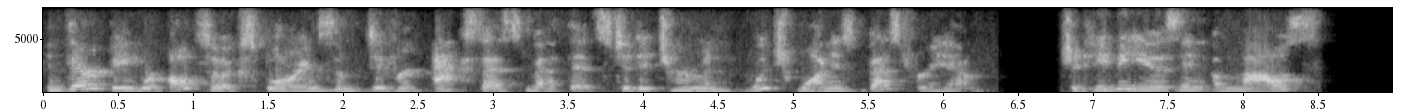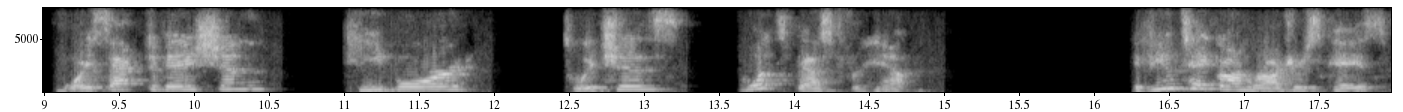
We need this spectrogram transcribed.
In therapy, we're also exploring some different access methods to determine which one is best for him. Should he be using a mouse, voice activation, keyboard, switches? What's best for him? If you take on Roger's case,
